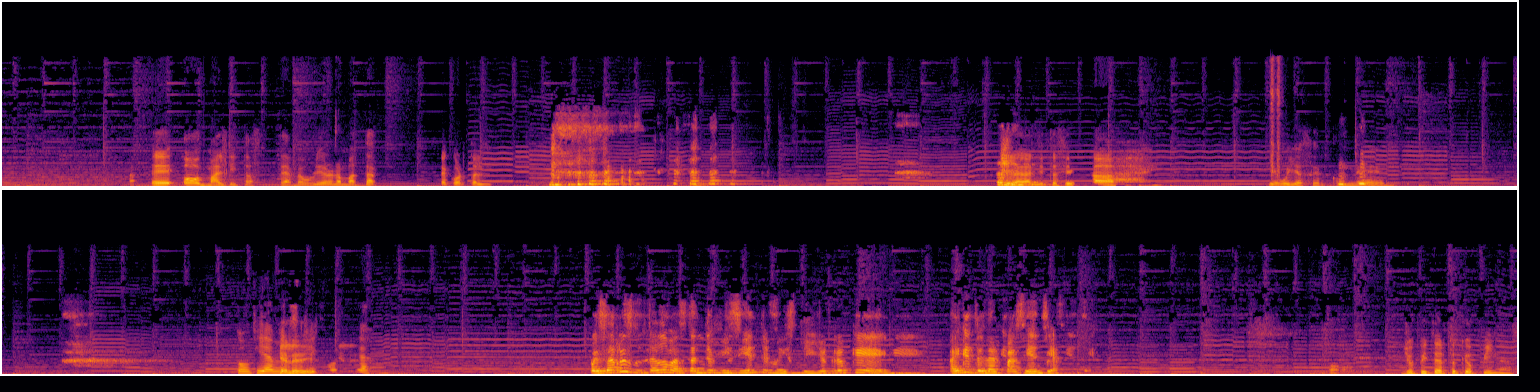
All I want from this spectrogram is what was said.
Eh, oh, malditas, me volvieron a matar. Se corta el. y la gatita así, ay, ¿qué voy a hacer con él? Confía, ¿Qué le confía. Pues ha resultado bastante eficiente, Mesty. Yo creo que hay que tener paciencia. Oh. Júpiter, ¿tú qué opinas?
